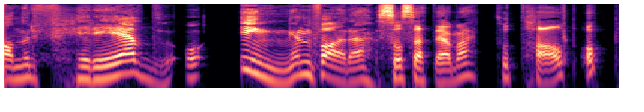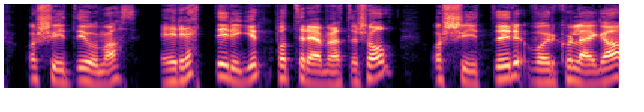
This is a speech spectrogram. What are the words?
Aner fred og ingen fare. Så setter jeg meg totalt opp og skyter Jonas rett i ryggen på tremetershold. Og skyter vår kollega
